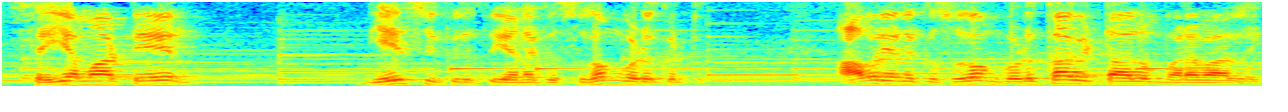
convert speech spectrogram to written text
செய்ய மாட்டேன். இயேசு கிறிஸ்து எனக்கு சுகம் கொடுக்கட்டும். அவர் எனக்கு சுகம் கொடுக்காவிட்டாலும் பரவாயில்லை.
